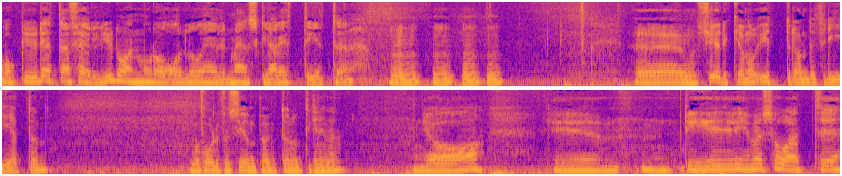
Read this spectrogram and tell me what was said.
Och ur detta följer då en moral och även mänskliga rättigheter. Mm, mm, mm. Eh, kyrkan och yttrandefriheten. Vad har du för synpunkter runt omkring det? Ja, eh, det är väl så att eh,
